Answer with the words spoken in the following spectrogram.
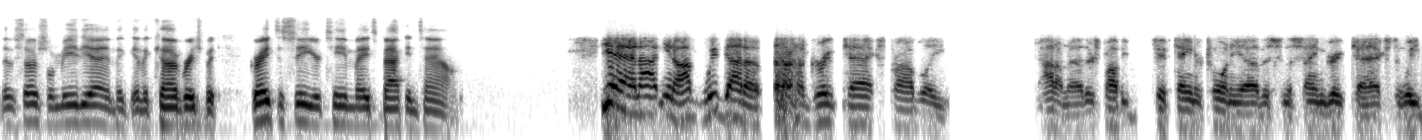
the social media and the and the coverage. But great to see your teammates back in town. Yeah, and I, you know, I, we've got a, a group text probably. I don't know. There's probably 15 or 20 of us in the same group text, and we,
